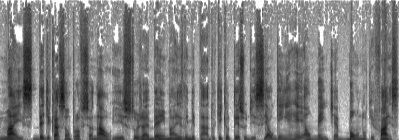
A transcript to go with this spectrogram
mais dedicação profissional, isso já é bem mais limitado. O que, que o texto diz? Se alguém realmente é bom no que faz,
